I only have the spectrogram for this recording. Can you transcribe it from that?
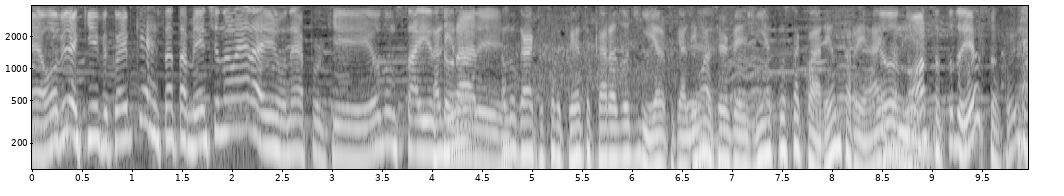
É, houve um equívoco aí, porque certamente não era eu, né? Porque eu não saí esse Ali horário. no lugar que frequenta o cara do dinheiro, porque ali uma cervejinha custa 40 reais. Eu- nossa, tudo isso? Puxa,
